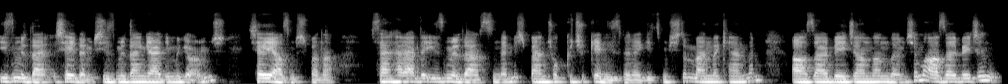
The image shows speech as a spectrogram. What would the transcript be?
İzmir'den şey demiş, İzmir'den geldiğimi görmüş. Şey yazmış bana. Sen herhalde İzmir'densin demiş. Ben çok küçükken İzmir'e gitmiştim. Ben de kendim Azerbaycan'dan demiş ama Azerbaycan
